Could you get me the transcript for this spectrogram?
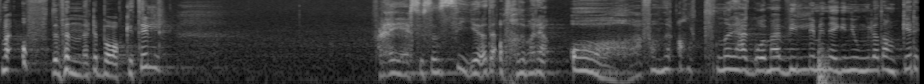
som jeg ofte vender tilbake til. For det er Jesus som sier at det, bare, å, jeg favner alt. Når jeg går meg vill i min egen jungel av tanker,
